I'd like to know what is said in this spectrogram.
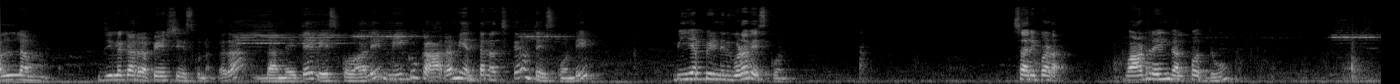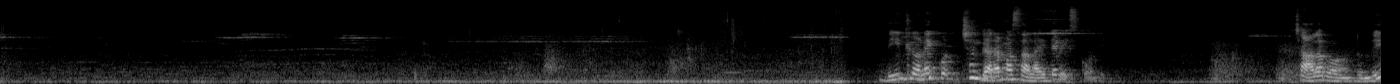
అల్లం జీలకర్ర పేస్ట్ చేసుకున్నాం కదా. దాన్ని అయితే వేసుకోవాలి. మీకు కారం ఎంత నచ్చితే అంత వేసుకోండి. బియ్య పిండిని కూడా వేసుకోండి. సరిపడా. వాటర్ ఏం కలపొద్దు. దీంట్లోనే కొంచెం గరం మసాలా అయితే వేసుకోండి. చాలా బాగుంటుంది.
